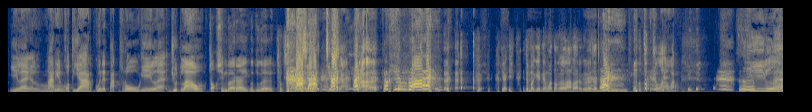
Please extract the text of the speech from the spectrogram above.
gila nggak lu? Oh. Marion Cotillard, Gwyneth Paltrow, gila. Jude Law. Cok Simbara ikut juga ya? Cok, Cih, Siapa? ya i- itu bagian yang motong kelelawar gue rasa. Motor kelawar. Gila.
